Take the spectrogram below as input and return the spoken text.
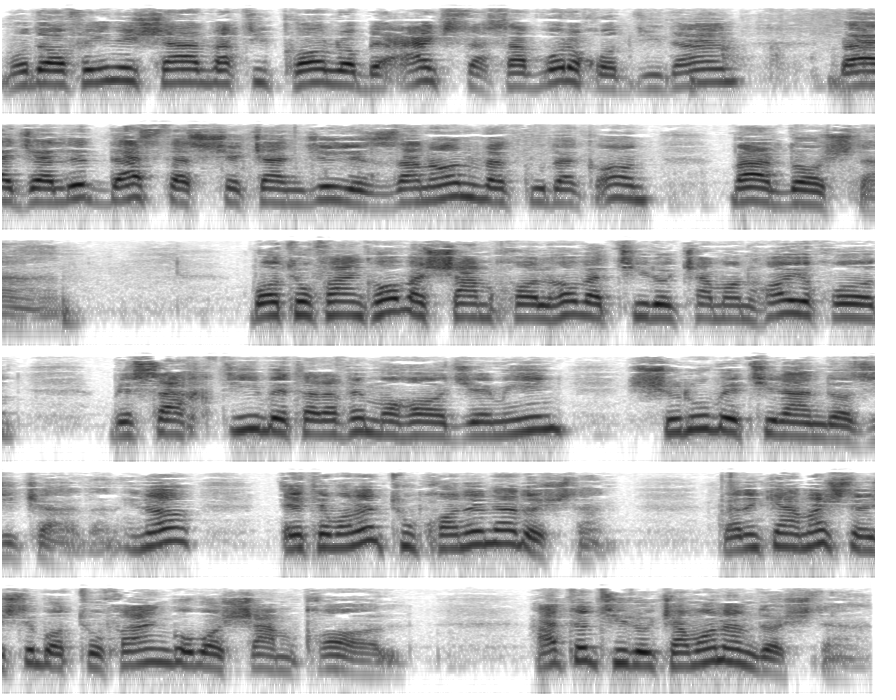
مدافعین شهر وقتی کار را به عکس تصور خود دیدند به عجله دست از شکنجه زنان و کودکان برداشتند. با تفنگ ها و شمخال ها و تیر و کمان های خود به سختی به طرف مهاجمین شروع به تیراندازی کردند اینا احتمالا توپخانه نداشتن. برای اینکه همش نوشته با تفنگ و با شمخال. حتی تیر و کمان هم داشتن.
